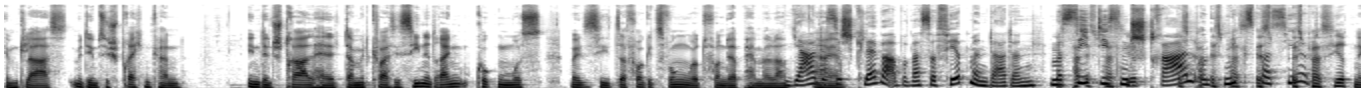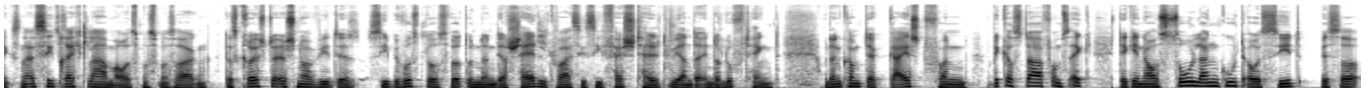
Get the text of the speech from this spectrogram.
im Glas, mit dem sie sprechen kann, in den Strahl hält, damit quasi sie nicht reingucken muss, weil sie davor gezwungen wird von der Pamela. Ja, das ist clever, aber was erfährt man da dann? Man Es sieht es diesen passiert- Strahl es und es pa- nichts es, passiert. Es passiert nichts. Ne? Es sieht recht lahm aus, muss man sagen. Das Größte ist nur, wie der, sie bewusstlos wird und dann der Schädel quasi sie festhält, während er in der Luft hängt. Und dann kommt der Geist von Bickerstaff ums Eck, der genau so lang gut aussieht, bis er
